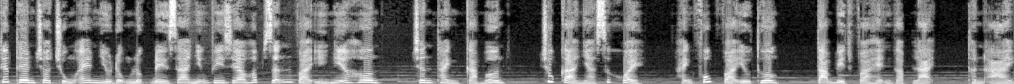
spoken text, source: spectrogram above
Tiếp thêm cho chúng em nhiều động lực để ra những video hấp dẫn và ý nghĩa hơn. Chân thành cảm ơn. Chúc cả nhà sức khỏe, hạnh phúc và yêu thương. Tạm biệt và hẹn gặp lại. Thân ái.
